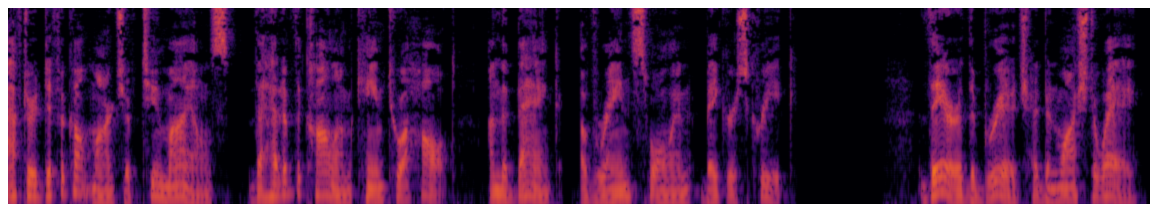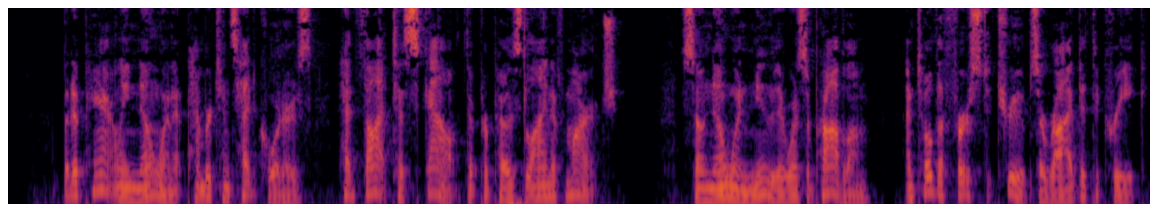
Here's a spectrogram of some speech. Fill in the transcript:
After a difficult march of two miles, the head of the column came to a halt on the bank of rain-swollen Baker's Creek. There the bridge had been washed away, but apparently no one at Pemberton's headquarters had thought to scout the proposed line of march, so no one knew there was a problem until the first troops arrived at the creek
